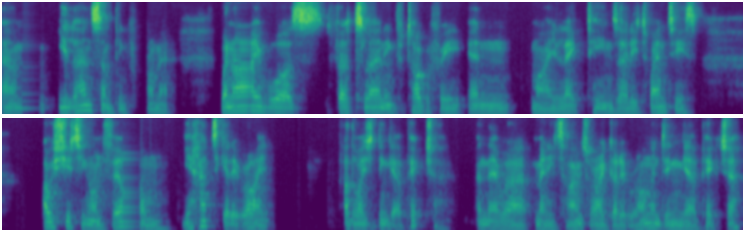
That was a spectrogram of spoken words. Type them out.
um, you learn something from it. When I was first learning photography in my late teens, early 20s, I was shooting on film. You had to get it right. Otherwise, you didn't get a picture. And there were many times where I got it wrong and didn't get a picture.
